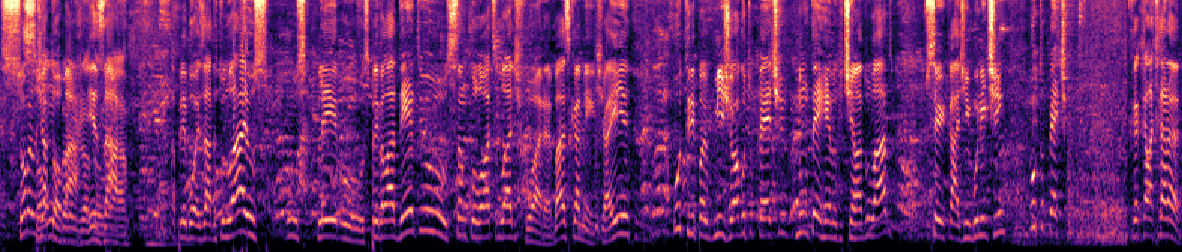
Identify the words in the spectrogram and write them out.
Sombra do Jatobá. do Jatobá. Exato. A Playboyzada tudo lá e os, os, play, os playboy lá dentro e os sanculotes do lado de fora, basicamente. Aí o Tripa me joga o Tupete num terreno que tinha lá do lado, cercadinho, bonitinho. O Tupete com aquela cara...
